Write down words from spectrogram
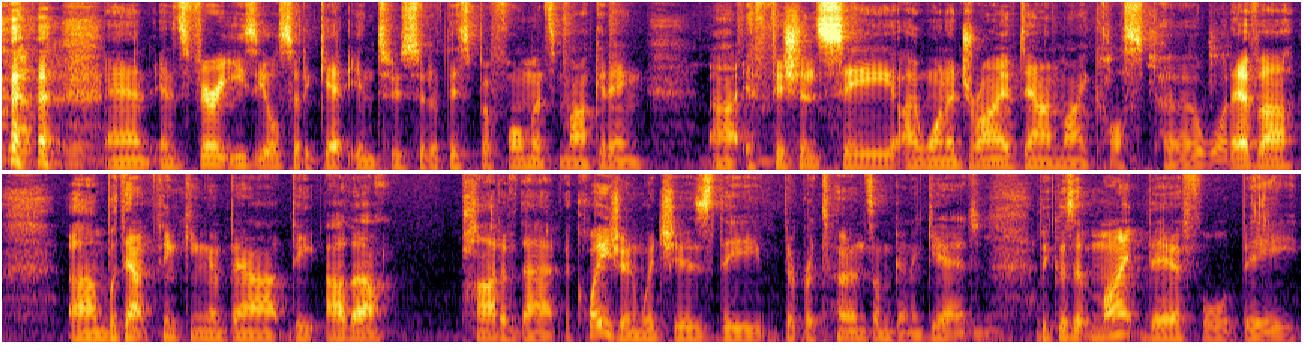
and, and it's very easy also to get into sort of this performance marketing uh, efficiency, I want to drive down my cost per whatever, um, without thinking about the other part of that equation, which is the, the returns I'm going to get. Mm. Because it might therefore be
